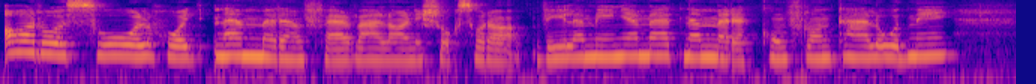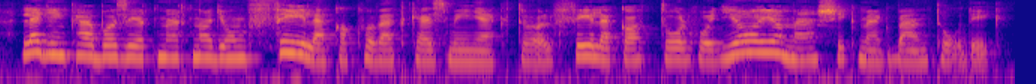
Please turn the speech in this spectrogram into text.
arról szól, hogy nem merem felvállalni sokszor a véleményemet, nem merek konfrontálódni, leginkább azért, mert nagyon félek a következményektől, félek attól, hogy jaj, a másik megbántódik.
